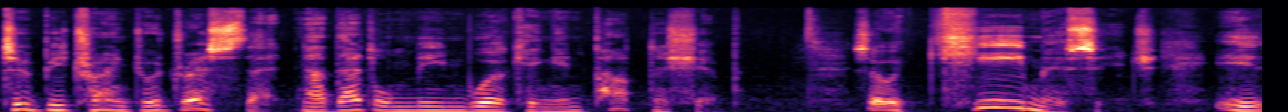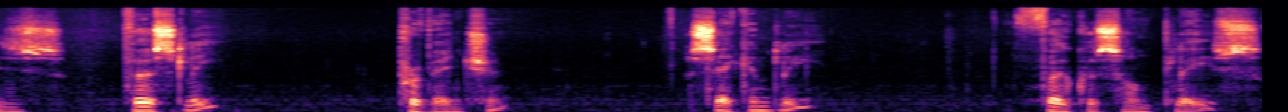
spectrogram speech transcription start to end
to be trying to address that. Now that'll mean working in partnership. So a key message is firstly, prevention. Secondly, focus on place.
